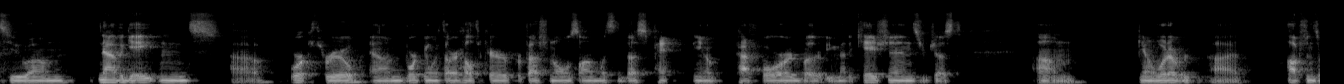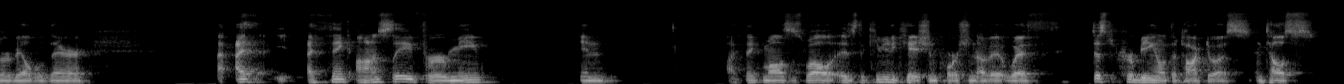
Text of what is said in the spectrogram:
to um, navigate and uh, work through, um, working with our healthcare professionals on what's the best pa- you know path forward, whether it be medications or just um, you know whatever uh, options are available there. I I think honestly for me, in I think Molls as well is the communication portion of it with just her being able to talk to us and tell us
